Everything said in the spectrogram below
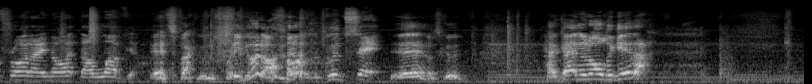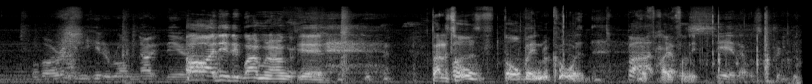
On Friday night, they'll love you. Yeah, it's fucking, it was pretty good, I thought. It was a good set. Yeah, it was good. How got it all together? Although I reckon you hit a wrong note there. Oh, I did it one wrong, yeah. But it's all all been recorded. but hopefully. was, yeah, that was good.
